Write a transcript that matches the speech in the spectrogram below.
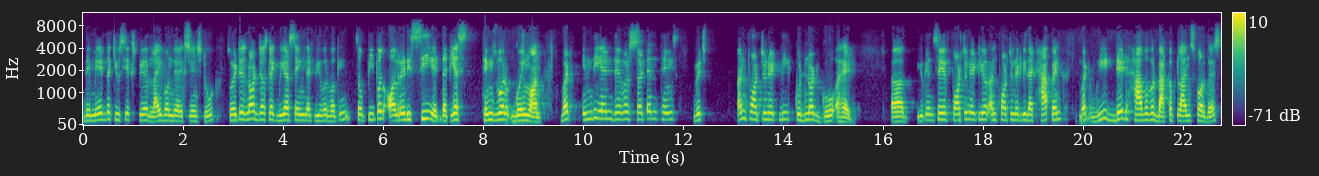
They made the qcx pair live on their exchange too. So it is not just like we are saying that we were working. So people already see it that yes things were going on. But in the end there were certain things which unfortunately could not go ahead uh, you can say fortunately or unfortunately that happened but we did have our backup plans for this.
